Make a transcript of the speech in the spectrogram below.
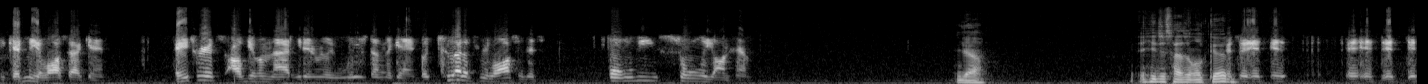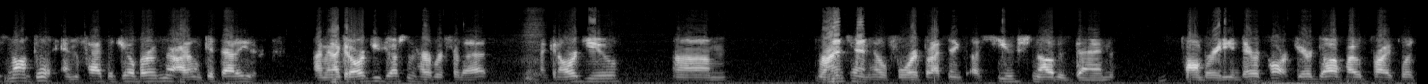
You kidding me? He lost that game. Patriots. I'll give him that. He didn't really lose them the game. But two out of three losses. It's fully solely on him. Yeah. He just hasn't looked good. It's it, it, it, it, it, it's not good. And the fact that Joe Burrow's there, I don't get that either. I mean, I could argue Justin Herbert for that. I can argue um, Ryan Tannehill for it, but I think a huge snub has been Tom Brady and Derek Carr. Jared Goff, I would probably put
